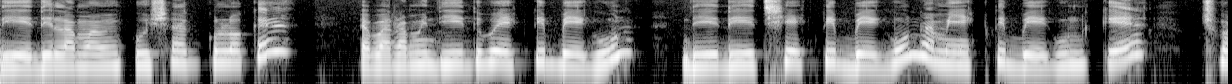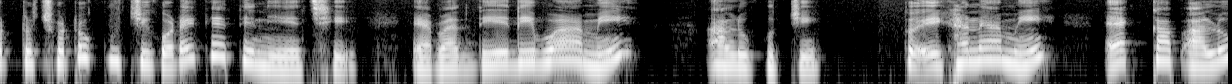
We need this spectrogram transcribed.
দিয়ে দিলাম আমি পুঁই শাকগুলোকে এবার আমি দিয়ে দেবো একটি বেগুন। দিয়ে দিয়েছি একটি বেগুন। আমি একটি বেগুনকে ছোট ছোট কুচি করে কেটে নিয়েছি। এবার দিয়ে দিব আমি আলু কুচি। তো এখানে আমি এক কাপ আলু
